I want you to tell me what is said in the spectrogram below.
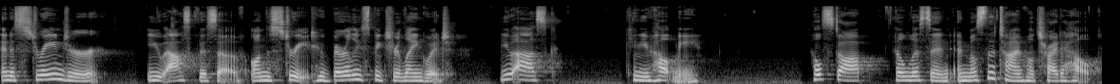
and a stranger you ask this of on the street who barely speaks your language, you ask, Can you help me? He'll stop, he'll listen, and most of the time he'll try to help.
